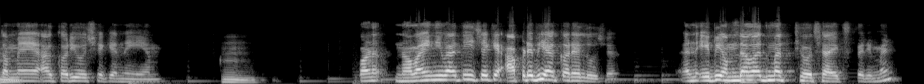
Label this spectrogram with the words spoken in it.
તમે આ કર્યું છે કે નહીં એમ? પણ નવાઈની વાત એ છે કે આપણે બી આ કરેલું છે. અને એ બી અમદાવાદમાં જ થયો છે આ એક્સપેરિમેન્ટ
